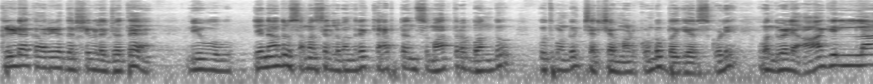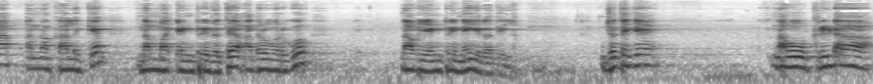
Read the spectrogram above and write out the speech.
ಕ್ರೀಡಾ ಕಾರ್ಯದರ್ಶಿಗಳ ಜೊತೆ ನೀವು ಏನಾದರೂ ಸಮಸ್ಯೆಗಳು ಬಂದರೆ ಕ್ಯಾಪ್ಟನ್ಸ್ ಮಾತ್ರ ಬಂದು ಕೂತ್ಕೊಂಡು ಚರ್ಚೆ ಮಾಡಿಕೊಂಡು ಬಗೆಹರಿಸ್ಕೊಳ್ಳಿ. ಒಂದು ವೇಳೆ ಆಗಿಲ್ಲ ಅನ್ನೋ ಕಾಲಕ್ಕೆ ನಮ್ಮ ಎಂಟ್ರಿ ಇರುತ್ತೆ. ಅದರವರೆಗೂ ನಾವು ಎಂಟ್ರಿನೇ ಇರೋದಿಲ್ಲ. ಜೊತೆಗೆ ನಾವು ಕ್ರೀಡಾ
